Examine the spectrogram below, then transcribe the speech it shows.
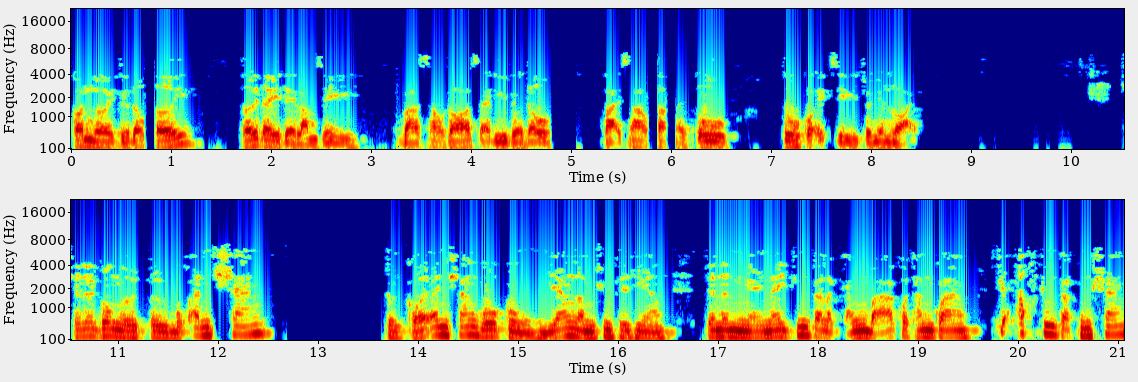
Con người từ đâu tới, tới đây để làm gì, và sau đó sẽ đi về đâu? Tại sao ta phải tu? Tu có ích gì cho nhân loại? Cho nên con người từ một ánh sáng, từ cõi ánh sáng vô cùng, giáng lâm xuống thế gian, cho nên ngày nay chúng ta là cặn bã có thanh quan, cái óc chúng ta cũng sáng.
